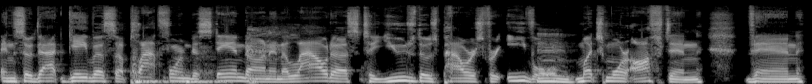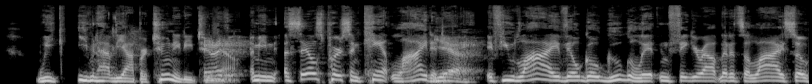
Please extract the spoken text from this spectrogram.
And so that gave us a platform to stand on and allowed us to use those powers for evil mm. much more often than we even have the opportunity to now. I, I, mean, a salesperson can't lie today. Yeah. If you lie, they'll go Google it and figure out that it's a lie. So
